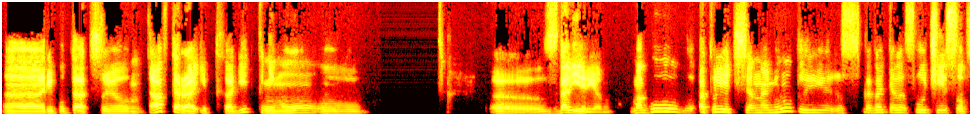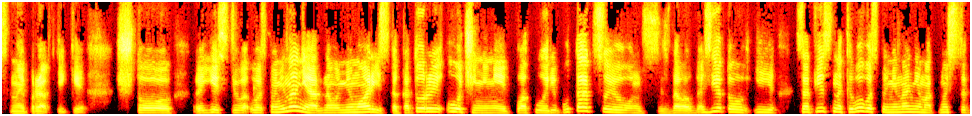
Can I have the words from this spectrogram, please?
э, репутацию автора и подходить к нему э, с доверием. Могу отвлечься на минуту и сказать о случае собственной практики, что есть воспоминания одного мемуариста, который очень имеет плохую репутацию, он создавал газету, и, соответственно, к его воспоминаниям относятся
